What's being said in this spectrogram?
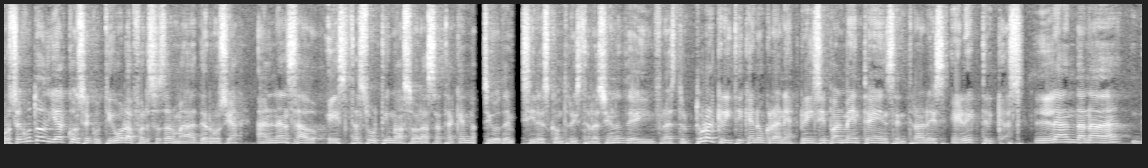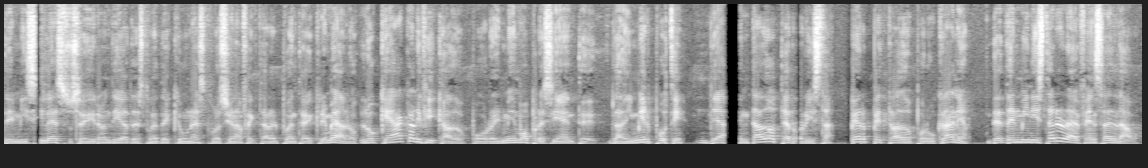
Por segundo día consecutivo, las Fuerzas Armadas de Rusia han lanzado estas últimas horas ataques masivos de misiles contra instalaciones de infraestructura crítica en Ucrania, principalmente en centrales eléctricas. La andanada de misiles sucedieron días después de que una explosión afectara el puente de Crimea, lo, que ha calificado por el mismo presidente Vladimir Putin de atentado terrorista perpetrado por Ucrania. Desde el Ministerio de la Defensa del Lavo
